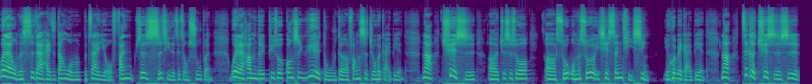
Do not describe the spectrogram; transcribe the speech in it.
未来我们世代孩子，当我们不再有翻就是实体的这种书本，未来他们的譬如说光是阅读的方式就会改变。那确实，呃，就是说，呃，所我们所有一切身体性也会被改变。那这个确实是。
